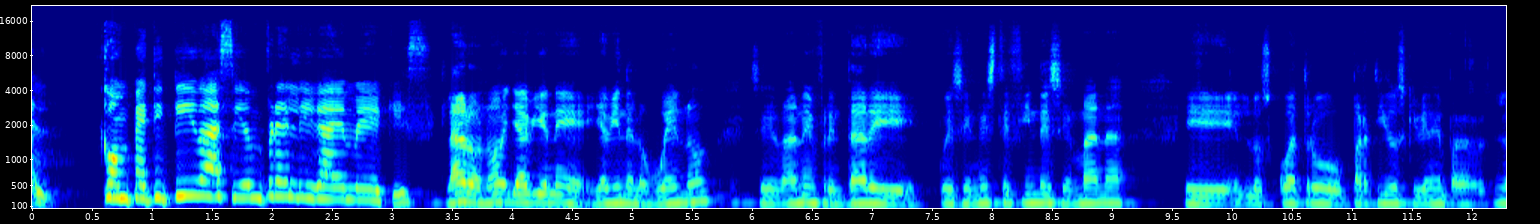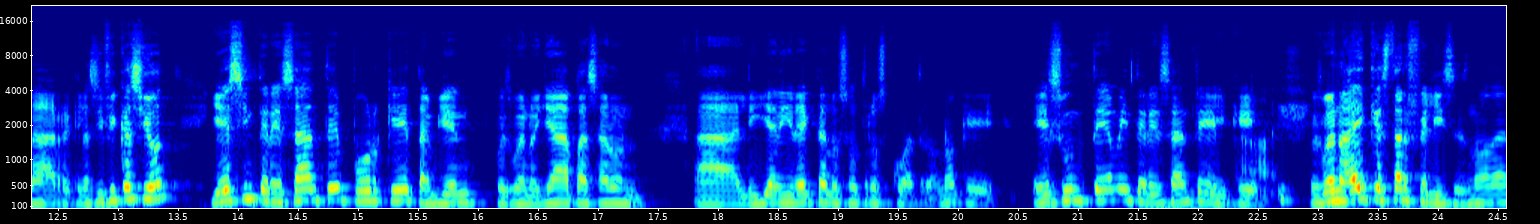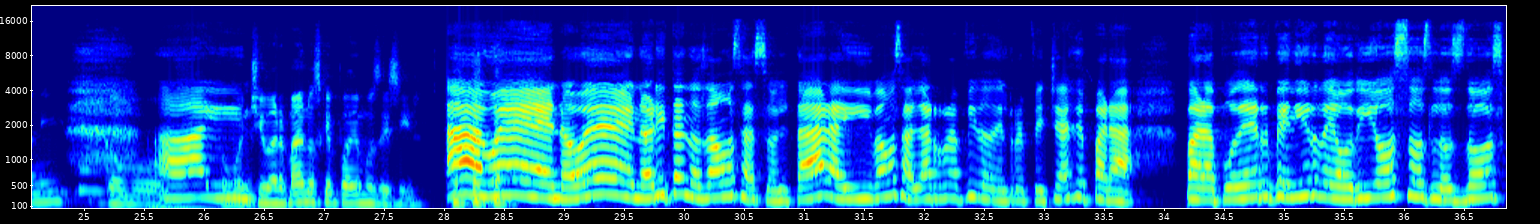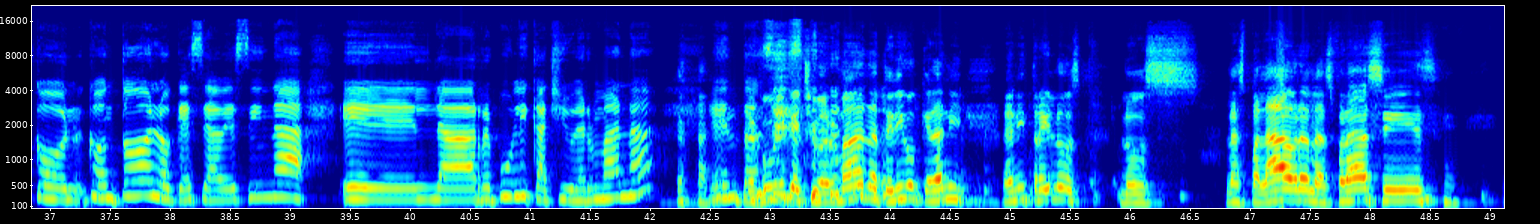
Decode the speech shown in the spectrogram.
competitiva siempre Liga MX. Claro, ¿no? Ya viene, ya viene lo bueno. Se van a enfrentar, eh, pues, en este fin de semana eh, los cuatro partidos que vienen para la reclasificación. Y es interesante porque también, pues bueno, ya pasaron a Liga Directa los otros cuatro, ¿no? Que es un tema interesante el que, pues bueno, hay que estar felices, ¿no, Dani? Como, como chivarmanos, ¿qué podemos decir? Ah, bueno, bueno, ahorita nos vamos a soltar ahí, vamos a hablar rápido del repechaje para, para poder venir de odiosos los dos con, con todo lo que se avecina en la República Chivermana. República Chivermana, te digo que Dani, Dani trae los, los, las palabras, las frases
